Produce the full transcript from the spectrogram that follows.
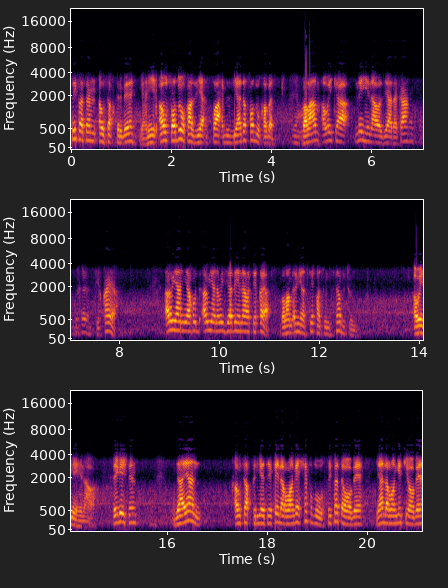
صفەن ئەو سەختتر بێ یعنی ئەو صدوق صاحب زیادە صدوق بەس. بەڵام ئەوەی کە نەیهێناوە زیادەکە ثقەیە ئەویان یاخود ئەویان ئەوەی زیادە هێناوە ثقەیە بەڵام ئەویان ثقەتون سەبتون ئەوەی نەهێناوە. تێگەیشتن؟ جایان ئەو تەقریەتەکەی لە ڕوانگەی حفظ و صفەتەوە بێ یان لە ڕوانگەی چیەوە بێ؟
